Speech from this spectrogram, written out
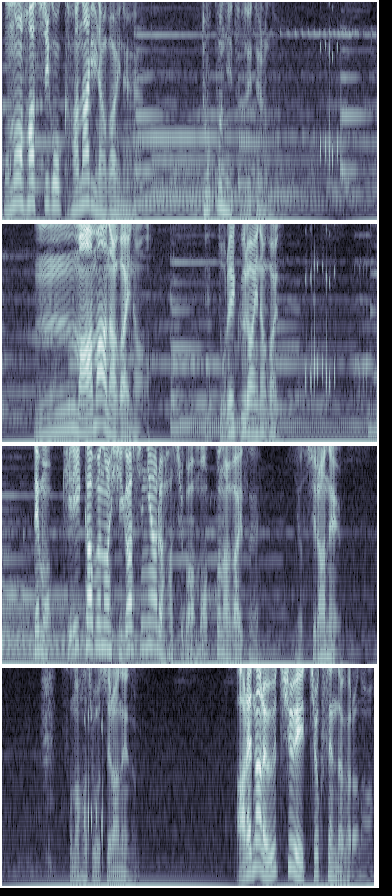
このはしごかなり長いね。どこに続いてるんだ？うーんまあまあ長いな。えどれくらい長いの？でも切り株の東にあるはしごはもっと長いぜ。いや知らねえよ。そのはしご知らねえの。あれなら宇宙へ一直線だからな。あ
